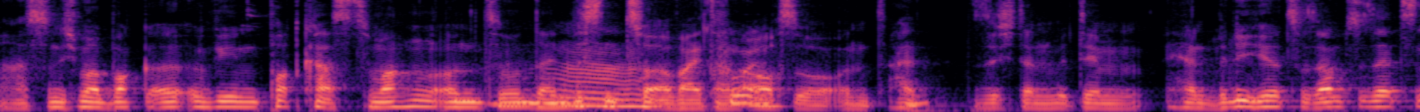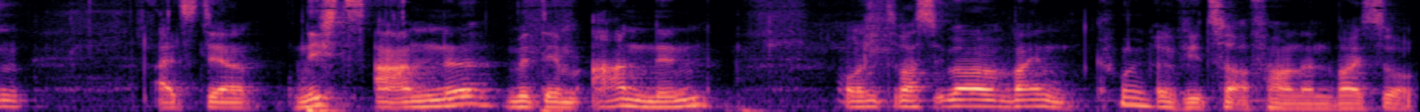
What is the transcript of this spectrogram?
hast du nicht mal Bock, äh, irgendwie einen Podcast zu machen und so dein Wissen zu erweitern Ah, cool. auch so und halt sich dann mit dem Herrn Willi hier zusammenzusetzen, als der Nichtsahnende mit dem Ahnenden und was über Wein Cool. irgendwie zu erfahren. Dann war ich so,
